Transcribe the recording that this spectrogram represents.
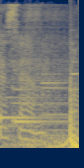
ASM.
